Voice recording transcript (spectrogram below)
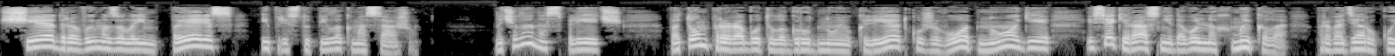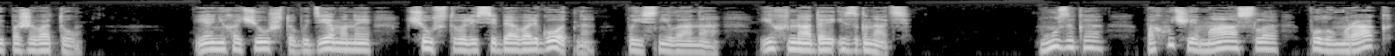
щедро вымазала им Пэрис и приступила к массажу. Начала она с плеч, потом проработала грудную клетку, живот, ноги и всякий раз недовольно хмыкала, проводя рукой по животу. «Я не хочу, чтобы демоны чувствовали себя вольготно», — пояснила она. «Их надо изгнать». Музыка, пахучее масло, полумрак,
